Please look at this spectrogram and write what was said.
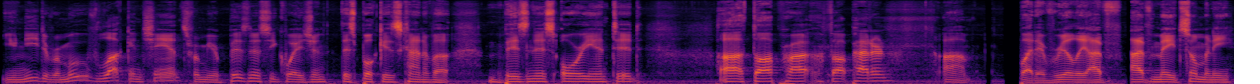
You need to remove luck and chance from your business equation. This book is kind of a business-oriented uh, thought pro- thought pattern. Um, but it really I've I've made so many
